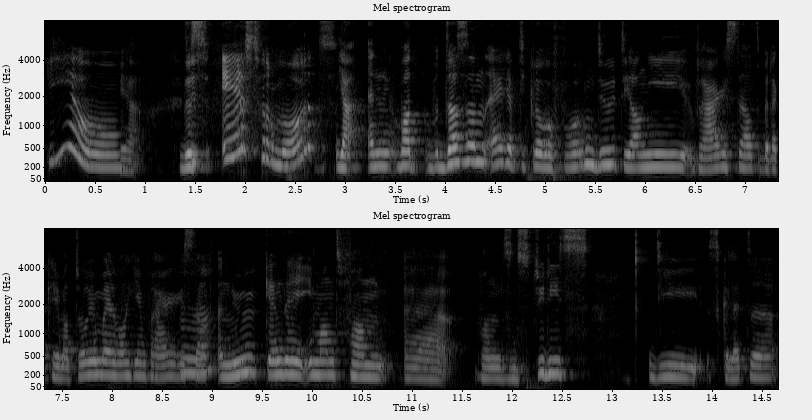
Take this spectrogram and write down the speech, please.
Eeuw. Ja. Dus, Dus, eerst vermoord. ja, en wat, wat dat is dan... hè, Je hebt die chloroform dude die al niet vragen stelt. Bij dat crematorium werden al geen vragen gesteld. Mhm. En nu kende hij iemand van, eh, van zijn studies die skeletten,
